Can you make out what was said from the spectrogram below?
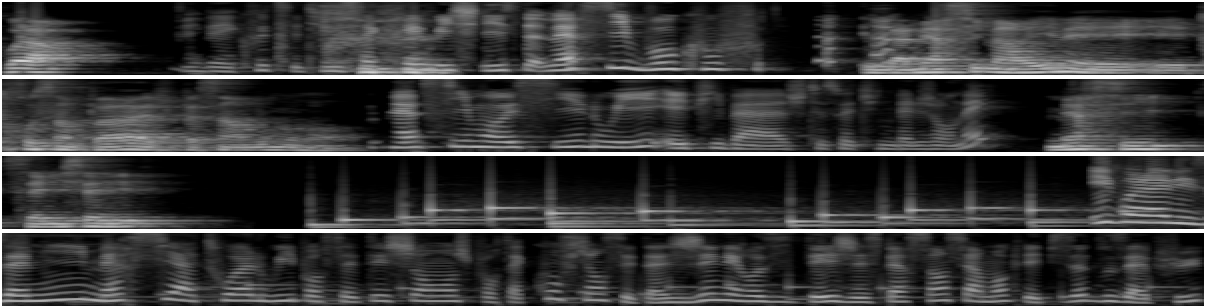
voilà. Eh ben, écoute, c'est une sacrée wishlist. Merci beaucoup. Et ben, merci Marine et, et trop sympa. J'ai passé un bon moment. Merci moi aussi Louis. Et puis bah, je te souhaite une belle journée. Merci. Salut, salut. Et voilà les amis, merci à toi Louis pour cet échange, pour ta confiance et ta générosité. J'espère sincèrement que l'épisode vous a plu.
